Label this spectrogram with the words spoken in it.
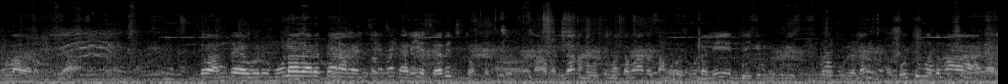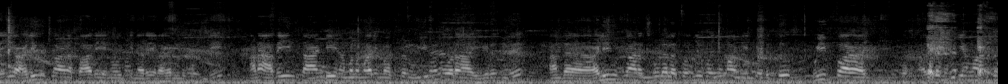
மூலாதாரம் இல்லையா? ஸோ அந்த ஒரு மூலாதாரத்தை நம்ம நிச்சயமாக நிறைய சிதைச்சிட்டோம் நாம எல்லாம் நம்ம ஒட்டுமொத்தமாக அந்த சமூக சூழலே இன்னைக்கு இருக்கக்கூடிய சுற்றுப்புற சூழலை ஒட்டுமொத்தமாக நிறைய அழிவுக்கான பாதையை நோக்கி நிறைய நகர்ந்து போச்சு. ஆனால் அதையும் தாண்டி நம்மளை மாதிரி மக்கள் உயிர்ப்போடாக இருந்து அந்த அழிவுக்கான சூழலை கொஞ்சம் கொஞ்சமாக மீட்டெடுத்து உயிர்ப்பாக அதில் முக்கியமானது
